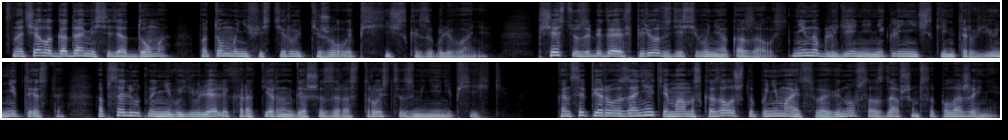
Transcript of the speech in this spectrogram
Сначала годами сидят дома, потом манифестируют тяжелое психическое заболевание. К счастью, забегая вперед, здесь его не оказалось. Ни наблюдений, ни клинические интервью, ни тесты абсолютно не выявляли характерных для шизорасстройств изменений психики. В конце первого занятия мама сказала, что понимает свою вину в создавшемся положении.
